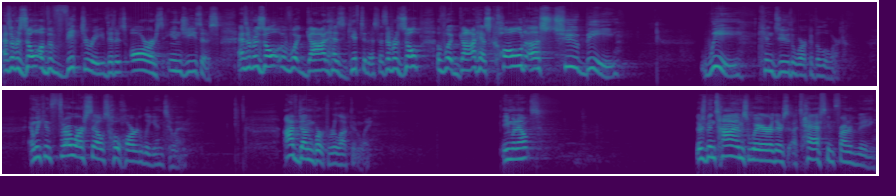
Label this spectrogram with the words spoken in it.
as a result of the victory that is ours in Jesus, as a result of what God has gifted us, as a result of what God has called us to be, we can do the work of the Lord. And we can throw ourselves wholeheartedly into it. I've done work reluctantly. Anyone else? There's been times where there's a task in front of me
